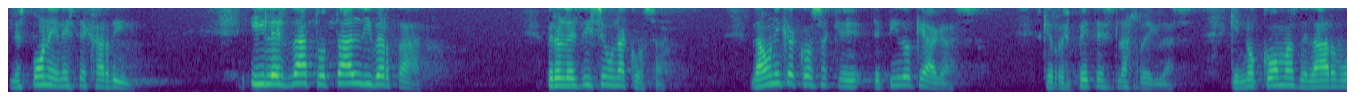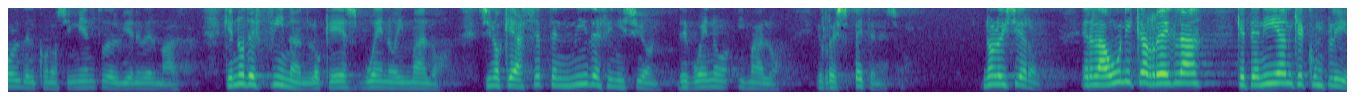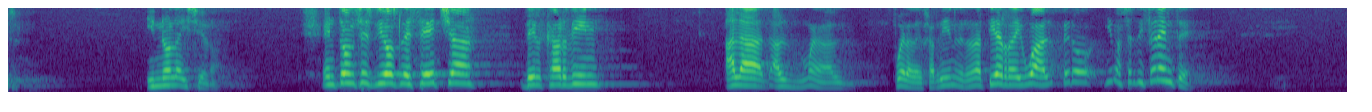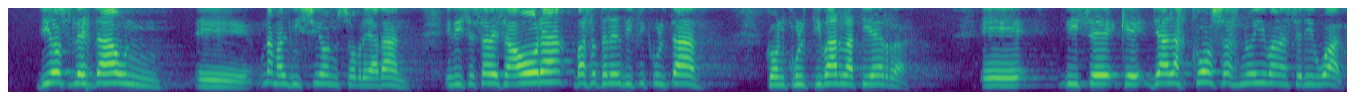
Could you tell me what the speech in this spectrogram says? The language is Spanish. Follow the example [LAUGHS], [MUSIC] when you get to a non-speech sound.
Les pone en este jardín y les da total libertad. Pero les dice una cosa, la única cosa que te pido que hagas es que respetes las reglas, que no comas del árbol del conocimiento del bien y del mal, que no definan lo que es bueno y malo, sino que acepten mi definición de bueno y malo y respeten eso. No lo hicieron. Era la única regla que tenían que cumplir y no la hicieron. Entonces Dios les echa del jardín a la, bueno, fuera del jardín, era la tierra igual, pero iba a ser diferente. Dios les da eh, una maldición sobre Adán y dice, sabes, ahora vas a tener dificultad con cultivar la tierra. Eh, dice que ya las cosas no iban a ser igual.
